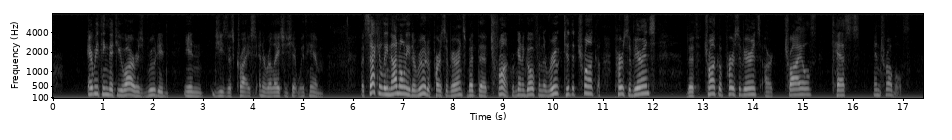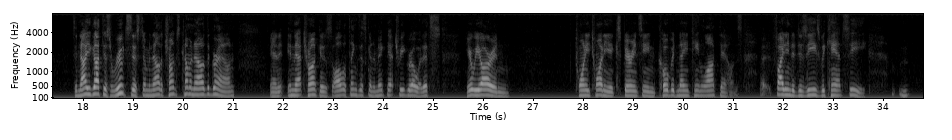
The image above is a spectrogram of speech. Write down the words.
everything that you are is rooted in Jesus Christ and a relationship with him. But secondly, not only the root of perseverance, but the trunk. We're going to go from the root to the trunk of perseverance. The trunk of perseverance are trials, tests, and troubles. So now you got this root system, and now the trunk's coming out of the ground, and in that trunk is all the things that's going to make that tree grow. It's here we are in 2020 experiencing COVID-19 lockdowns, uh, fighting a disease we can't see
